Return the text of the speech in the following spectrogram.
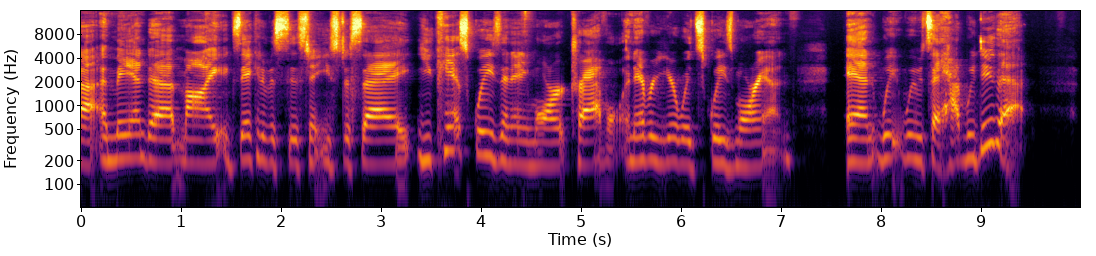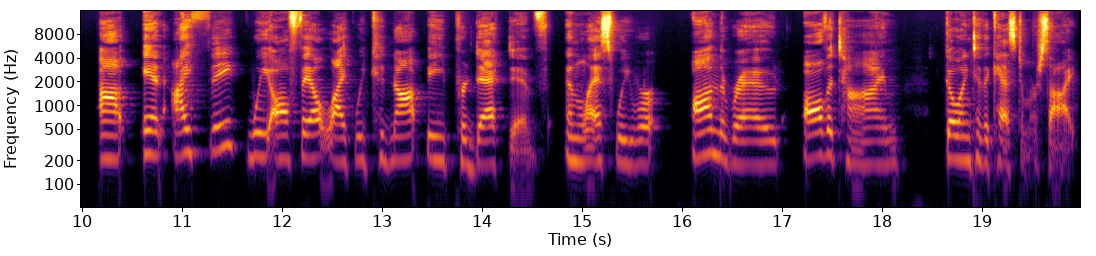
Uh, Amanda, my executive assistant, used to say, You can't squeeze in any more travel. And every year we'd squeeze more in. And we, we would say, how do we do that? Uh, and I think we all felt like we could not be productive unless we were on the road all the time going to the customer site.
